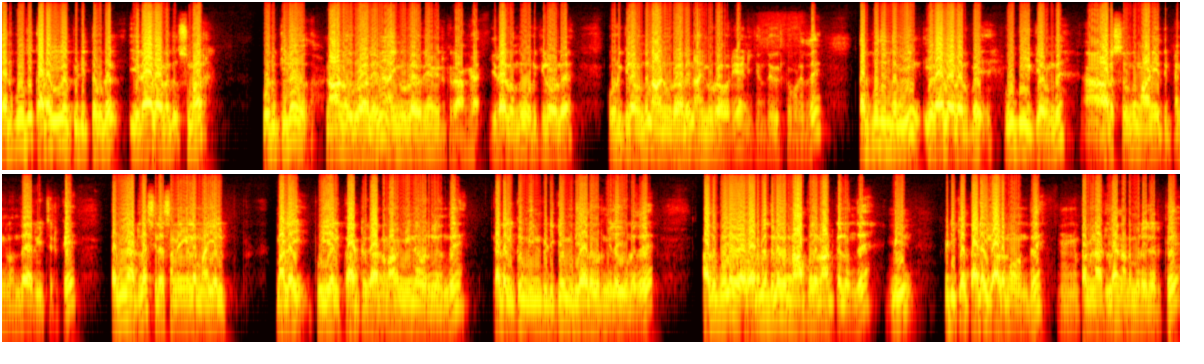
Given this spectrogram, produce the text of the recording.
தற்போது கடல்ல பிடித்தவுடன் இறாலானது சுமார் ஒரு கிலோ நானூறு ரூபாயிலேருந்து ஐநூறு ரூபா வரையும் விற்கிறாங்க. இறால் வந்து ஒரு கிலோல ஒரு கிலோ வந்து நானூறு ரூபாயிலேருந்து ஐநூறு ரூபா வரையும் இன்னைக்கு வந்து விற்கப்படுது. தற்போது இந்த மீன் இறால் வளர்ப்பை ஊக்குவிக்க வந்து அரசு வந்து மானிய திட்டங்கள் வந்து அறிவிச்சிருக்கு. தமிழ்நாட்டில் சில சமயங்களில் மயல் மழை புயல் காற்று காரணமாக மீனவர்கள் வந்து கடலுக்கு மீன் பிடிக்க முடியாத ஒரு நிலை உள்ளது. அதுபோல வருடத்துல ஒரு நாற்பது நாட்கள் வந்து மீன் பிடிக்க தடை காலமும் வந்து தமிழ்நாட்டில் நடைமுறையில் இருக்குது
